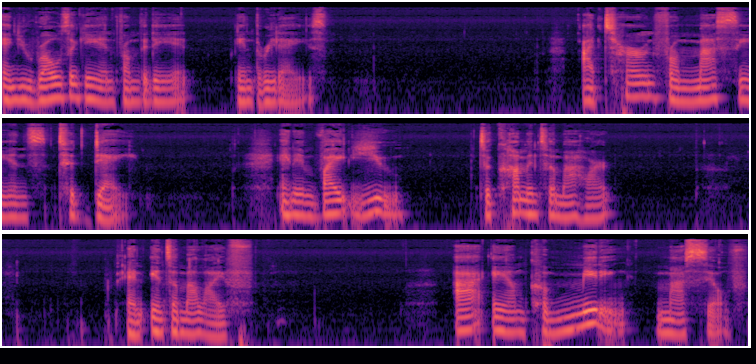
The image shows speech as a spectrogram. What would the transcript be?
and you rose again from the dead in three days. I turn from my sins today and invite you to come into my heart and into my life. I am committing myself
